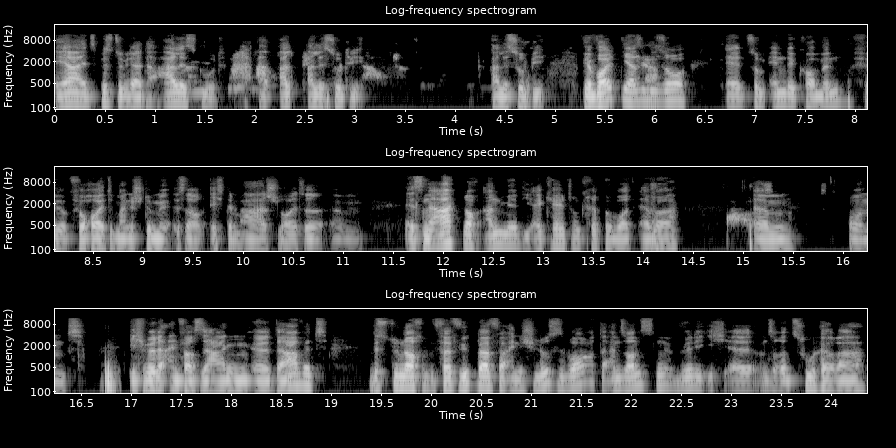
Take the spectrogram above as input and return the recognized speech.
Ja, jetzt bist du wieder da. Alles gut. All, alles supi. Alles supi. Wir wollten ja sowieso äh, zum Ende kommen für, für heute. Meine Stimme ist auch echt im Arsch, Leute. Ähm, es nagt noch an mir, die Erkältung, Grippe, whatever. Ähm, und ich würde einfach sagen, äh, David, bist du noch verfügbar für ein Schlusswort? Ansonsten würde ich äh, unsere Zuhörer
